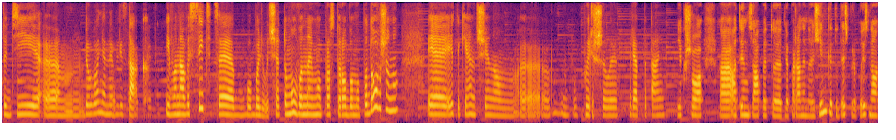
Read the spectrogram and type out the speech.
тоді ем, Долоня не влізає. Так. і вона висить, це болюче. Тому вони ми просто робимо подовжену. І, і таким чином е, вирішили ряд питань. Якщо е, один запит е, для пораненої жінки, то десь приблизно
